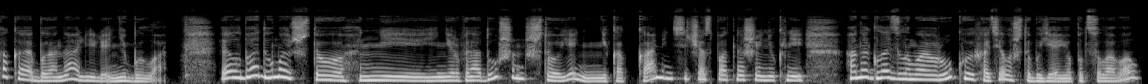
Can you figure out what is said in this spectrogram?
какая бы она, Лилия, ни была. ЛБ думает, что не неравнодушен, что я не как камень сейчас по отношению к ней. Она гладила мою руку и хотела, чтобы я ее поцеловал.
